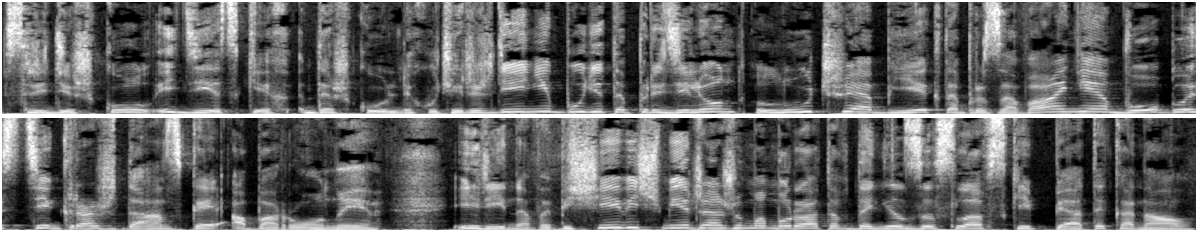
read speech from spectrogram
среди школ и детских дошкольных учреждений будет определен лучший объект образования в области гражданской обороны. Ирина Вапищевич, Мирджан Жумамуратов, Данил Заславский, Пятый канал.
